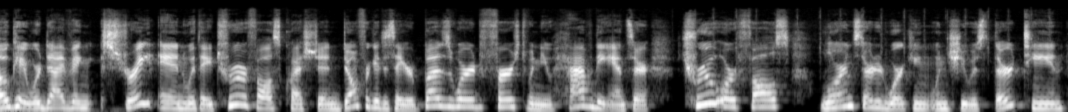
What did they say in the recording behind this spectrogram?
Okay, we're diving straight in with a true or false question. Don't forget to say your buzzword first when you have the answer. True or false, Loren started working when she was 13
